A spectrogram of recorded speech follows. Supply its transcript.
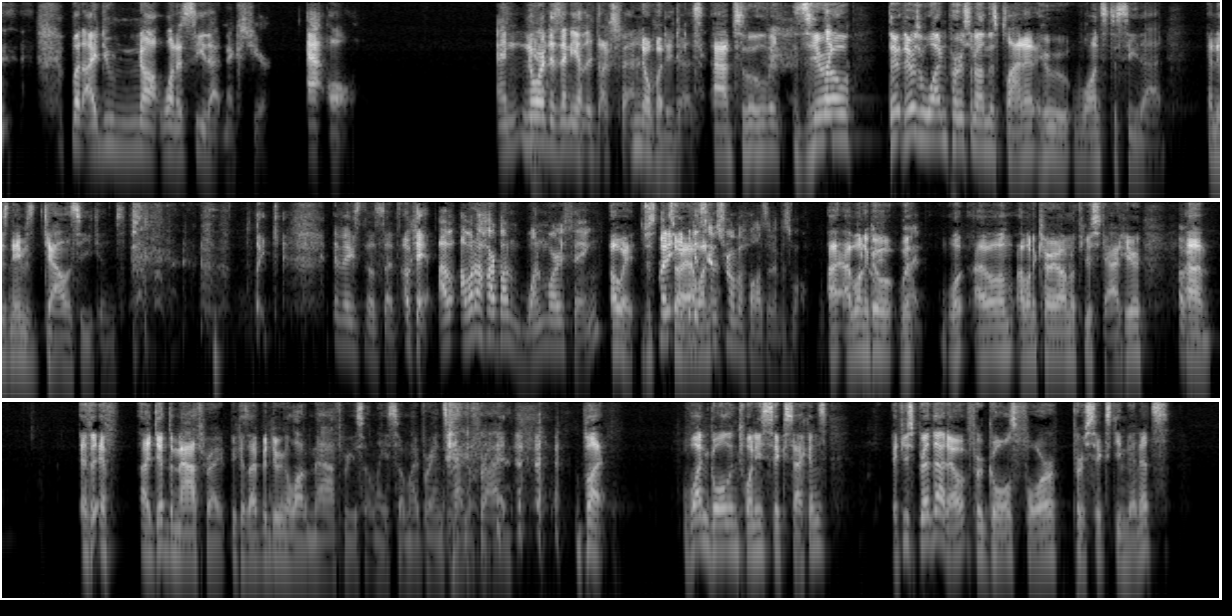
but I do not want to see that next year at all. And nor Yeah. does any other Ducks fan. Nobody does. Absolutely zero. there, there's one person on this planet who wants to see that, and his name is Dallas Eakins. like it makes no sense. Okay, I, I want to harp on one more thing, Oh wait, just but, sorry. but I it want, stems from a positive as well. I, I want to go go with what I want. I want to carry on with your stat here. Okay. Um, if, if I did the math right, because I've been doing a lot of math recently, so my brain's kind of fried. but one goal in 26 seconds. If you spread that out for goals for per 60 minutes,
